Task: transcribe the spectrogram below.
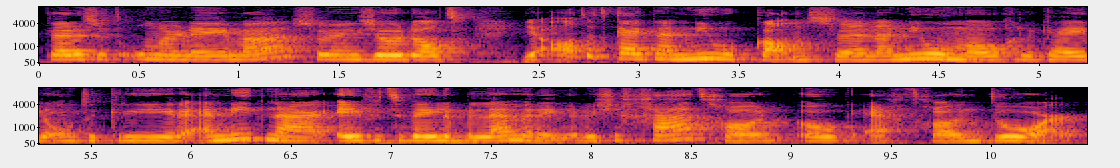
tijdens het ondernemen. Sowieso dat je altijd kijkt naar nieuwe kansen, naar nieuwe mogelijkheden om te creëren. En niet naar eventuele belemmeringen. Dus je gaat gewoon ook echt gewoon door.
